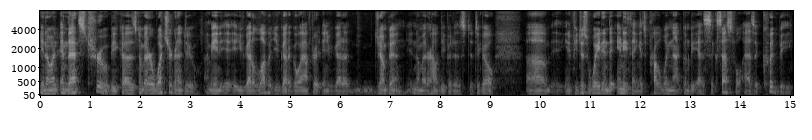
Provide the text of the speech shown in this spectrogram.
You know, and, and that's true because no matter what you're going to do, I mean, i i- you've got to love it, you've got to go after it, and you've got to jump in, no matter how deep it is to, to go. Um, if you just wade into anything, it's probably not going to be as successful as it could be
